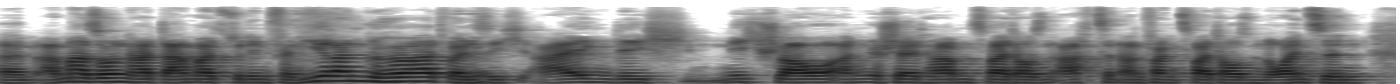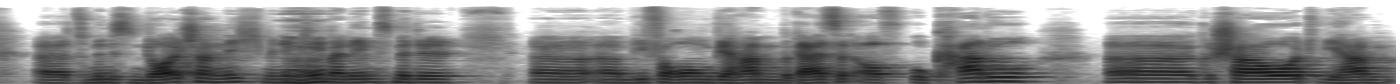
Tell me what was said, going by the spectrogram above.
Ähm, Amazon hat damals zu den Verlierern gehört, weil mhm. sie sich eigentlich nicht schlau angestellt haben, 2018, Anfang 2019, äh, zumindest in Deutschland nicht mit dem mhm. Thema Lebensmittellieferungen. Äh, Wir haben begeistert auf Ocado äh, geschaut. Wir haben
